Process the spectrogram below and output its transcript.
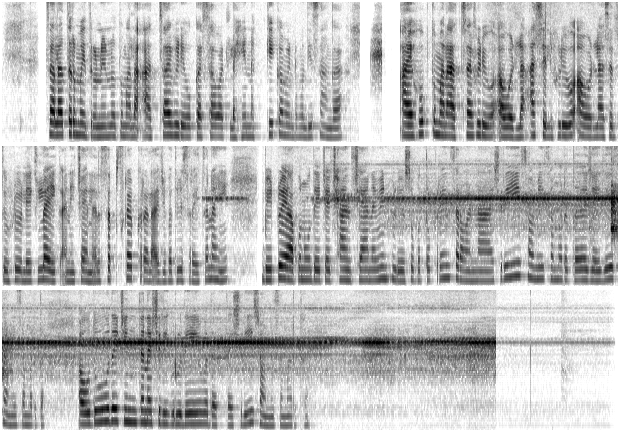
चला तर मैत्रिणींनो तुम्हाला आजचा व्हिडिओ कसा वाटला हे नक्की कमेंटमध्ये सांगा. आय होप तुम्हाला आजचा व्हिडिओ आवडला असेल. व्हिडिओ आवडला असेल तर व्हिडिओला एक लाईक आणि चॅनल सबस्क्राईब करायला अजिबात विसरायचं नाही. भेटूया आपण उद्याच्या छानशा नवीन व्हिडिओसोबत तोपर्यंत सर्वांना श्री स्वामी समर्थ जय जय स्वामी समर्थ. अवधूत चिंतन श्री गुरुदेव दत्त श्री स्वामी समर्थ.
